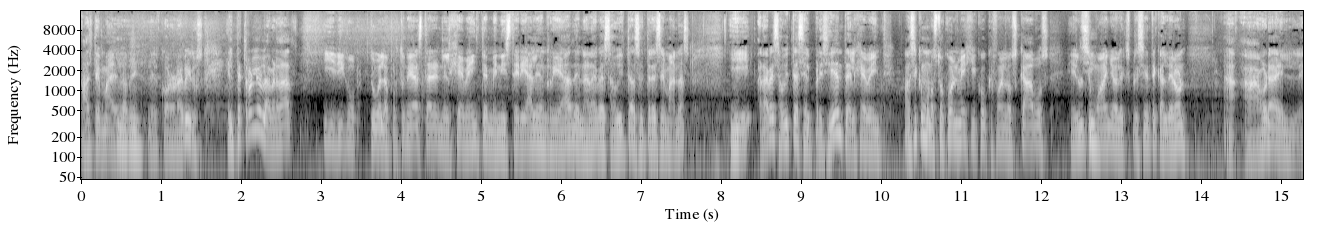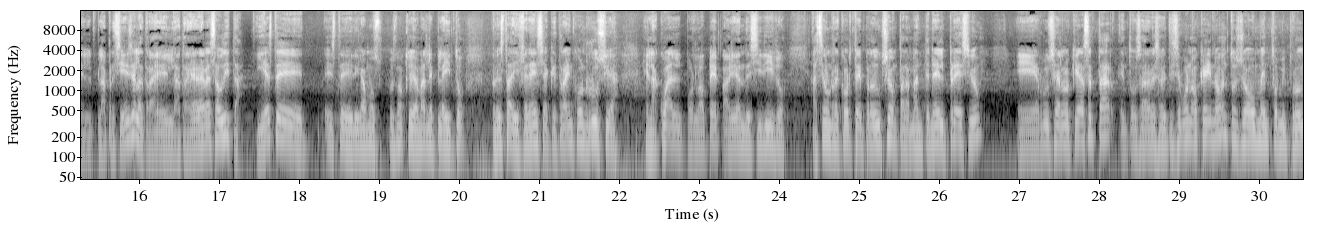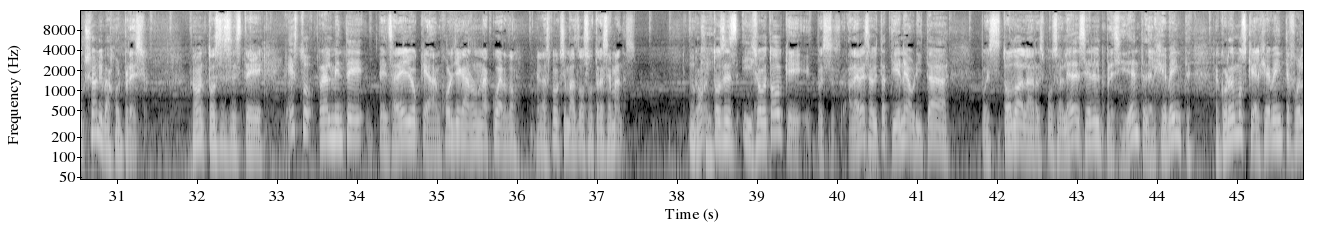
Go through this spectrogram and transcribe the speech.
al tema del, del, coronavirus. El petróleo, la verdad, y digo, tuve la oportunidad de estar en el G20 ministerial en Riyadh, en Arabia Saudita, hace tres semanas, y Arabia Saudita es el presidente del G20, así como nos tocó en México, que fue en Los Cabos, el último año el expresidente Calderón, ahora la presidencia la trae, la trae Arabia Saudita. Y este, este, digamos, pues no quiero llamarle pleito, pero esta diferencia que traen con Rusia, en la cual por la OPEP habían decidido hacer un recorte de producción para mantener el precio, eh, Rusia no lo quiere aceptar, entonces Arabia Saudita dice, bueno, ok, no, entonces yo aumento mi producción y bajo el precio. ¿No? Entonces, este, esto realmente pensaría yo que a lo mejor llegan a un acuerdo en las próximas dos o tres semanas. ¿no? Entonces, y sobre todo que pues Arabia Saudita tiene ahorita pues toda la responsabilidad de ser el presidente del G20. Recordemos que el G20 fue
